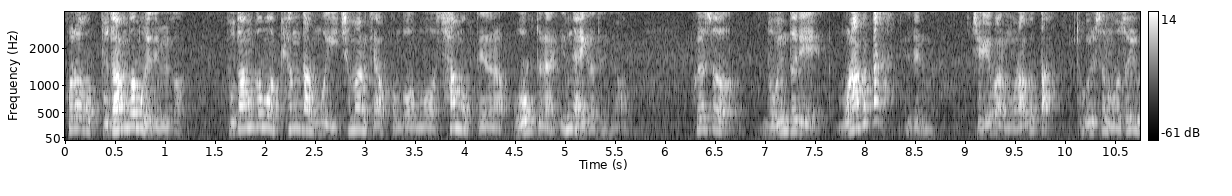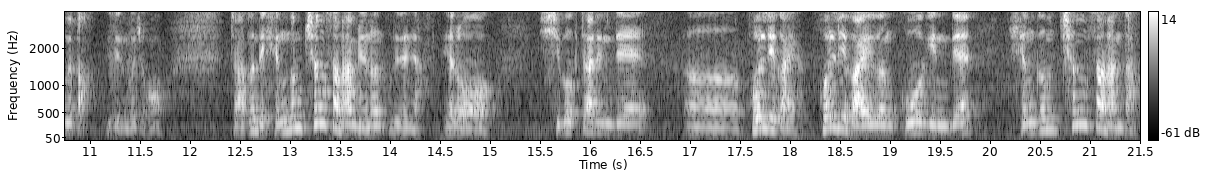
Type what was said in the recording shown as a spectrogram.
그러고 부담금은 어떻게 됩니까? 부담금은 평당 뭐 2천만 원 이렇게 갖고 뭐, 뭐 3억 되나 5억 되나 있냐 이거든요. 그래서 노인들이 못 하겠다 이러는 거야. 재개발 못 하겠다. 돈 있으면 못 쓰겠다 이러는 거죠. 자, 근데 현금 청산하면은 어떻게 되냐? 예로 10억짜리인데 어, 권리가액. 권리가액은 9억인데 현금 청산한다.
